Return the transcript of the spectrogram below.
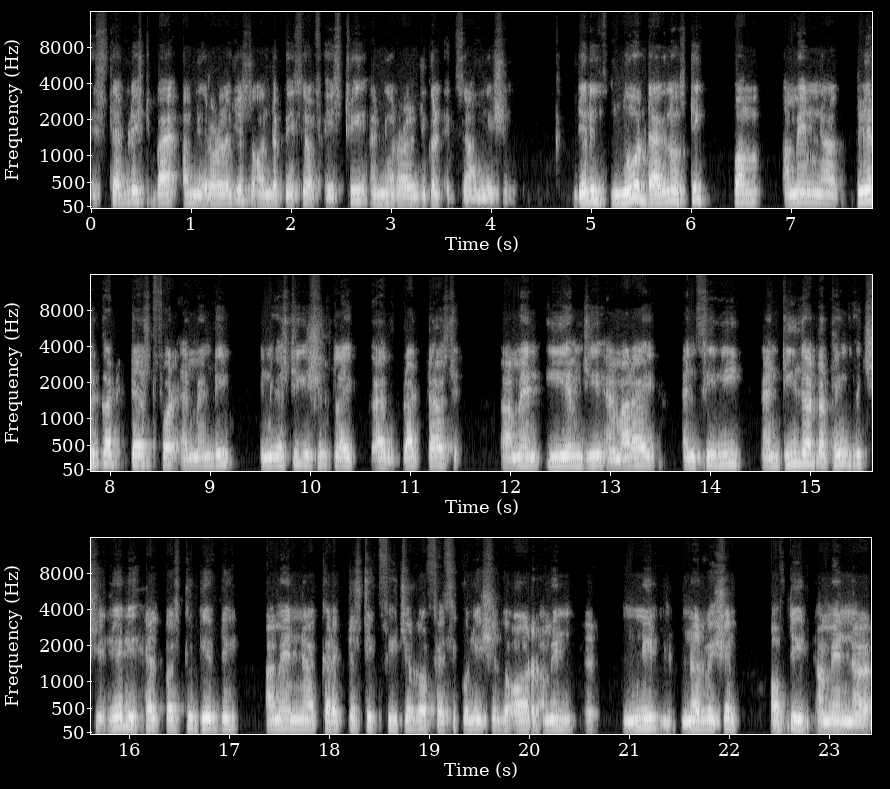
established by a neurologist on the basis of history and neurological examination. There is no diagnostic from, I mean, clear-cut test for MND. Investigations like uh, blood test, I mean, EMG, MRI, NCV, and these are the things which really help us to give the, I mean, uh, characteristic features of fasciculation or, I mean, uh, nervation of the, I mean, uh,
